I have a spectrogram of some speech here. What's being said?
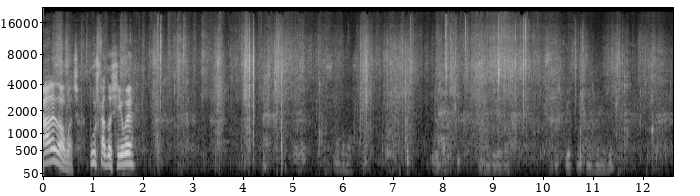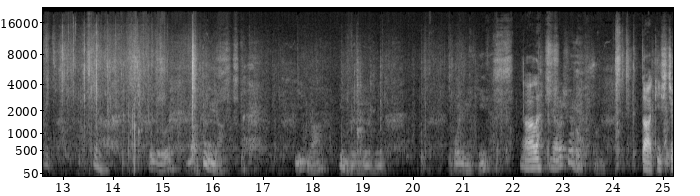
Ale zobacz, puszka do siły. Ale W miarę świeżo opuszczone. tak, i ści-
